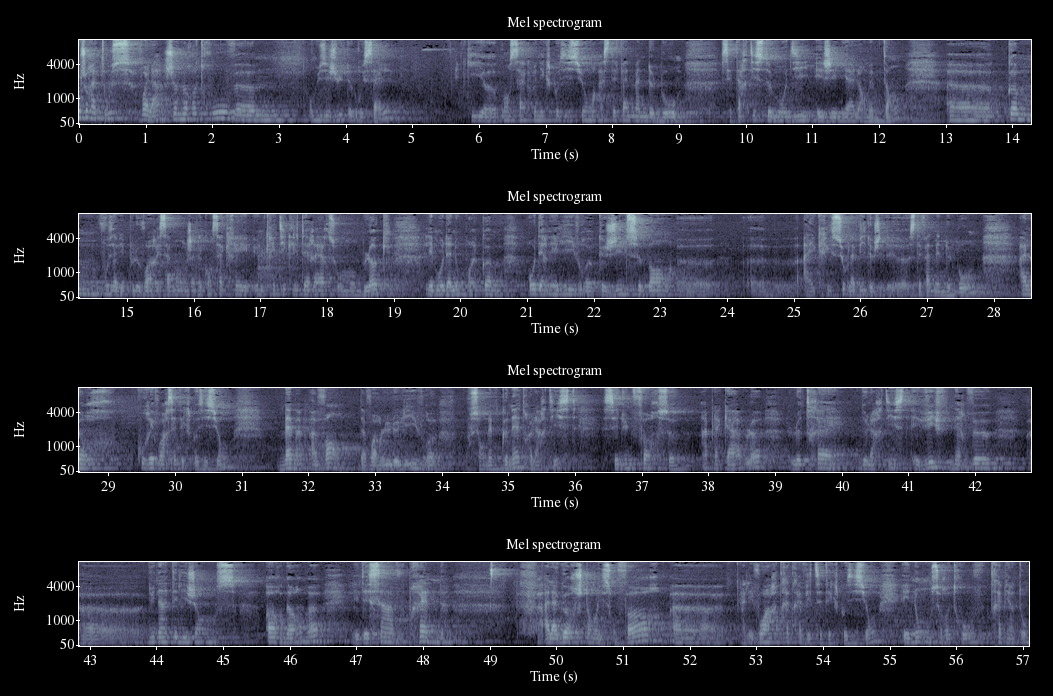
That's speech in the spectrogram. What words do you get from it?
Bonjour à tous, voilà, je me retrouve euh, au Musée juif de Bruxelles qui euh, consacre une exposition à Stéphane Mandelbaum, cet artiste maudit et génial en même temps. Euh, comme vous avez pu le voir récemment, j'avais consacré une critique littéraire sur mon blog lesmotsdanouk.com au dernier livre que Gilles Seban a écrit sur la vie de Stéphane Mandelbaum. Alors, courez voir cette exposition, même avant d'avoir lu le livre ou sans même connaître l'artiste. C'est d'une force implacable. Le trait de l'artiste est vif, nerveux, euh, d'une intelligence hors norme. Les dessins vous prennent à la gorge tant ils sont forts. Euh, allez voir très très vite cette exposition et nous on se retrouve très bientôt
